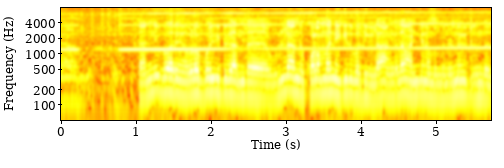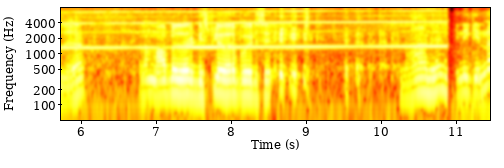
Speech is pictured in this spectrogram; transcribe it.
மேலே இருந்து தண்ணி பாருங்க எவ்வளோ போய்கிட்டு இருக்கு. அந்த உள்ள அந்த குளம் மாதிரி நிற்கிது பார்த்தீங்களா அங்கே தான் வண்டி நம்மளுக்கு நின்றுக்கிட்டு இருந்தது. அதெல்லாம் மாப்பிள்ளை வேறு டிஸ்பிளே வேறு போயிடுச்சு. நானே இன்னைக்கு என்ன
